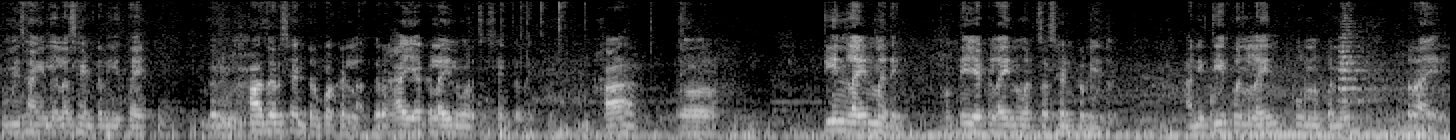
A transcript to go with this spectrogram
तुम्ही सांगितलेला सेंटर इथं आहे. तर हा जर सेंटर पकडला तर हा एक लाईनवरचा सेंटर आहे. हा तीन लाईनमध्ये फक्त एक लाईनवरचा सेंटर येतो आणि ती पण लाईन पूर्णपणे ड्राय आहे.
